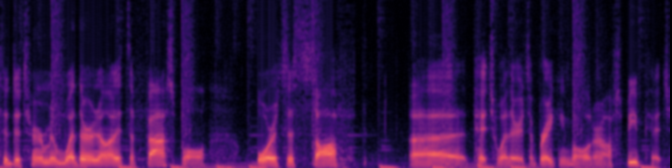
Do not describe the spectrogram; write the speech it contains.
to determine whether or not it's a fastball or it's a soft uh, pitch, whether it's a breaking ball or an off speed pitch.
